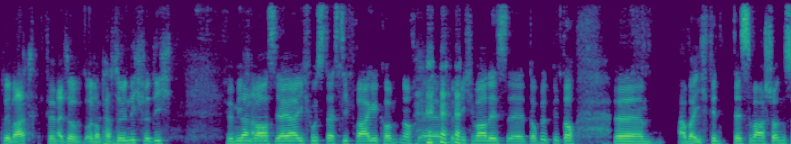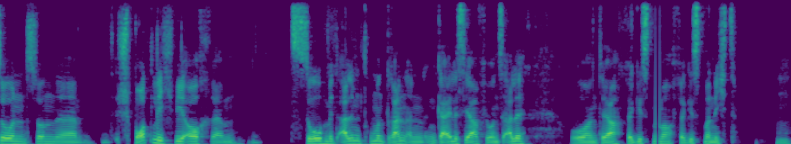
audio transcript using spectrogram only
Privat, für, also oder persönlich für dich. Für mich war es, ja, ja, ich wusste, dass die Frage kommt noch. Äh, für mich war das äh, doppelt bitter. Ähm, aber ich finde, das war schon so ein, so ein äh, sportlich wie auch ähm, so mit allem drum und dran ein, ein geiles Jahr für uns alle. Und ja, vergisst man, vergisst man nicht. Hm.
